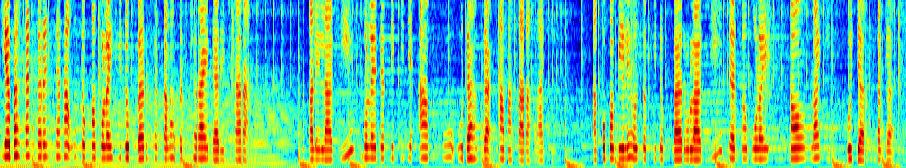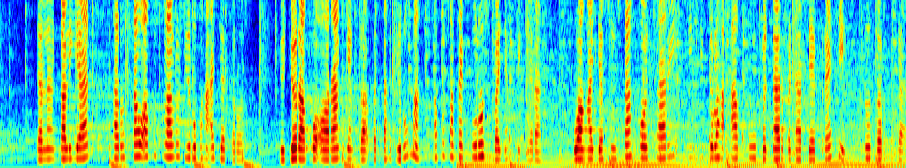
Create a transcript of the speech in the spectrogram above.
Ia bahkan berencana untuk memulai hidup baru setelah bercerai dari Sarah. Sekali lagi, mulai detik ini aku udah gak sama Sarah lagi. Aku memilih untuk hidup baru lagi dan memulai nol lagi, ujar Tegar. Dan kalian harus tahu aku selalu di rumah aja terus. Jujur aku orang yang gak betah di rumah, aku sampai kurus banyak pikiran. Uang aja susah, mau cari, di situlah aku benar-benar depresi, tutur Tegar.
